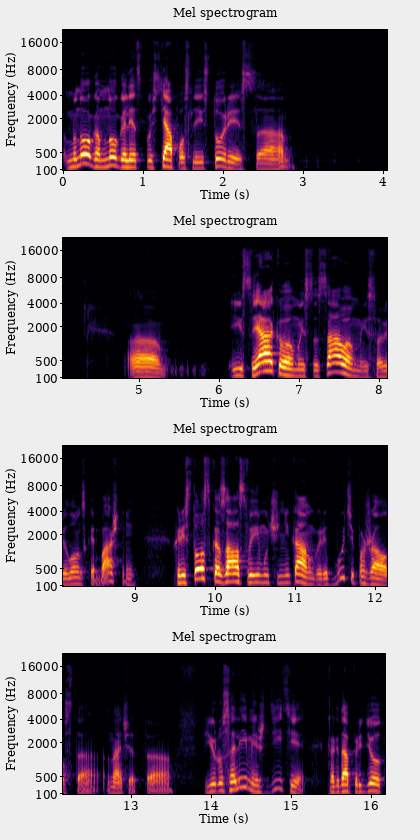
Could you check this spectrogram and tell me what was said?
много-много лет спустя после истории с, э, э, и с Иаковом, и с Исавом, и с Вавилонской башней, Христос сказал своим ученикам, говорит, будьте, пожалуйста, значит, э, в Иерусалиме, ждите, когда придет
